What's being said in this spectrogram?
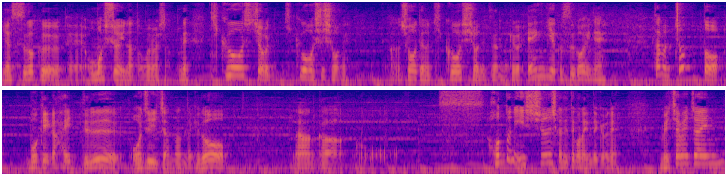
いやすごく、えー、面白いなと思いました。で菊王師匠が菊王師匠ね。あの笑点の菊王師匠出てたんだけど演技力すごいね。多分ちょっとボケが入ってるおじいちゃんなんだけどなんかこう本当に一瞬しか出てこないんだけどね。めちゃめちゃ演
